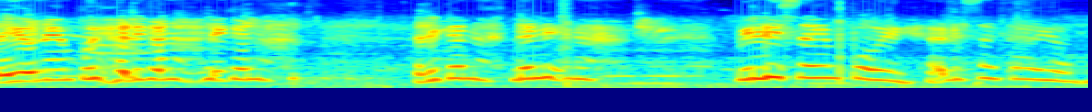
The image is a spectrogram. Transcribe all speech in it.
tayo na Impoy halika na halika na halika na dali na bilis na Impoy alis na tayo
